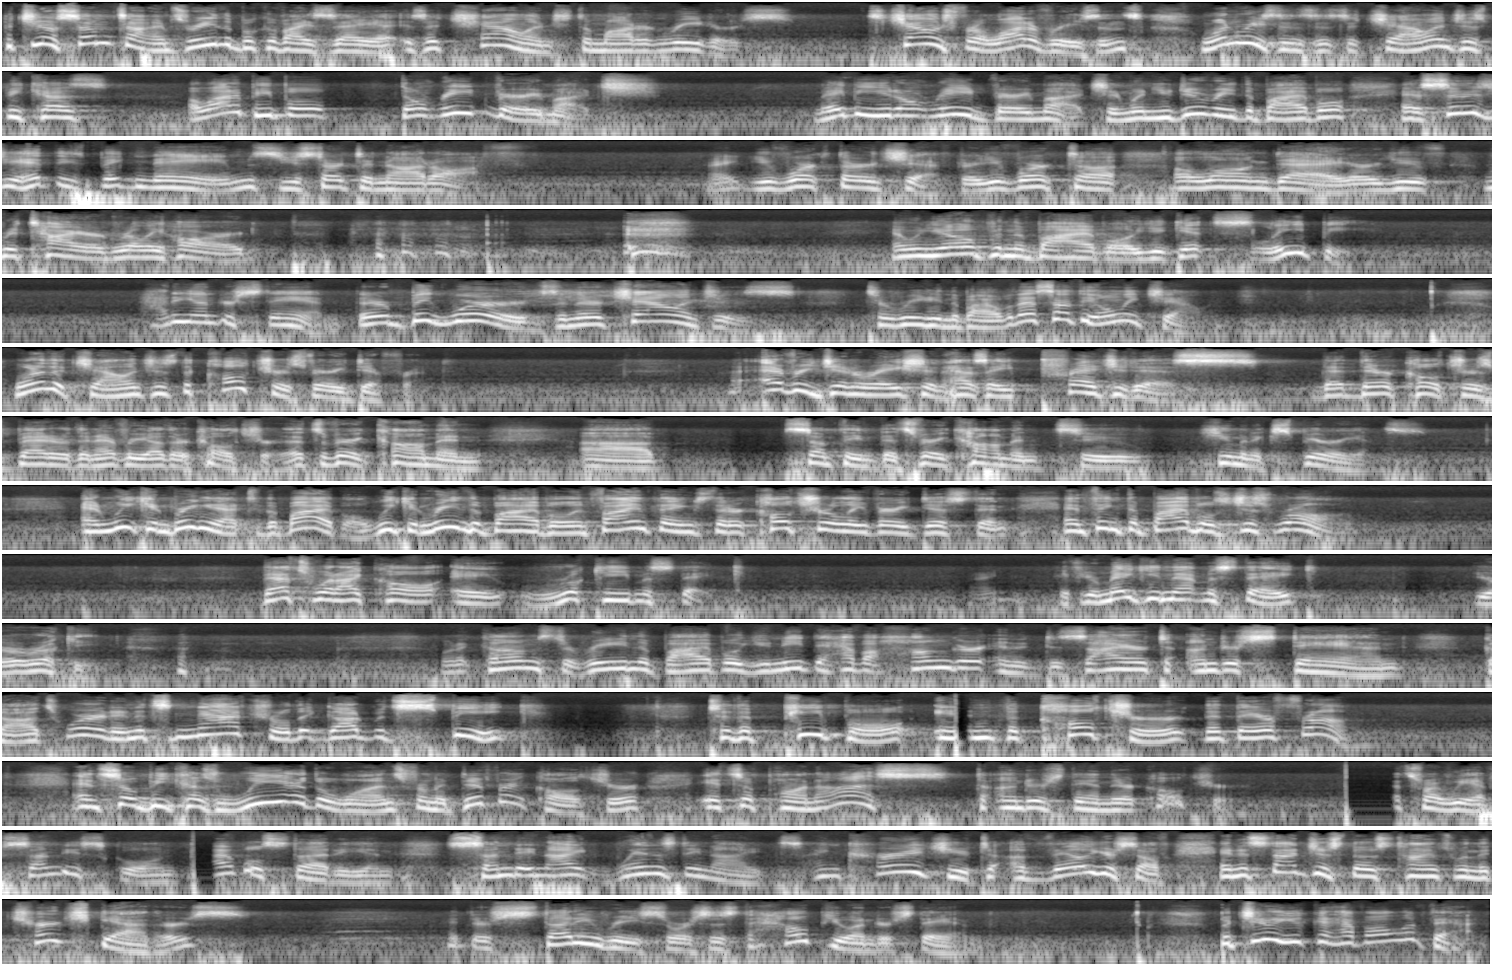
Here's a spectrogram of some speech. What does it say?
But you know, sometimes reading the book of Isaiah is a challenge to modern readers. It's a challenge for a lot of reasons. One reason it's a challenge is because a lot of people don't read very much. Maybe you don't read very much. And when you do read the Bible, as soon as you hit these big names, you start to nod off. Right? You've worked third shift, or you've worked a, a long day, or you've retired really hard. and when you open the Bible, you get sleepy. How do you understand? There are big words and there are challenges to reading the Bible. But that's not the only challenge. One of the challenges, the culture is very different. Every generation has a prejudice that their culture is better than every other culture. That's a very common, uh, something that's very common to human experience. And we can bring that to the Bible. We can read the Bible and find things that are culturally very distant and think the Bible's just wrong. That's what I call a rookie mistake. If you're making that mistake, you're a rookie. when it comes to reading the Bible, you need to have a hunger and a desire to understand God's Word. And it's natural that God would speak to the people in the culture that they are from. And so, because we are the ones from a different culture, it's upon us to understand their culture. That's why we have Sunday school and Bible study and Sunday night, Wednesday nights. I encourage you to avail yourself. And it's not just those times when the church gathers, there's study resources to help you understand. But you know, you could have all of that.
